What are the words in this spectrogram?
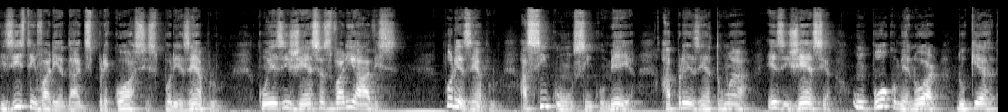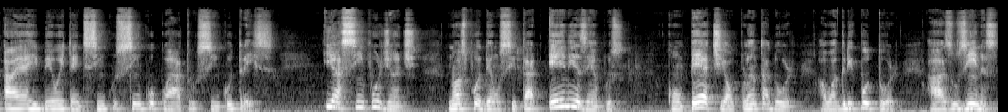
existem variedades precoces, por exemplo, com exigências variáveis. Por exemplo, a 5156 apresenta uma exigência um pouco menor do que a RB 855453. E assim por diante. Nós podemos citar N exemplos Compete ao plantador, ao agricultor, às usinas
